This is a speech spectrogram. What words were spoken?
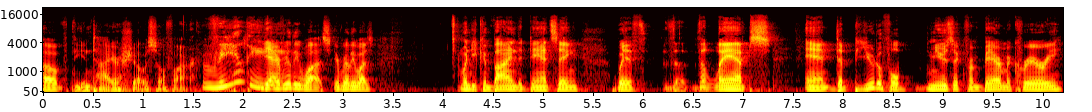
of the entire show so far. really? Yeah, it really was. It really was. When you combine the dancing with the, the lamps and the beautiful music from Bear McCreary,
